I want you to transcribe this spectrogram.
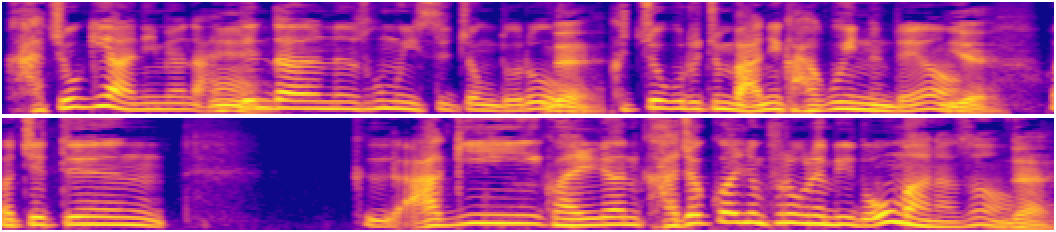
가족이 아니면 안 음. 된다는 소문이 있을 정도로 네. 그쪽으로 좀 많이 가고 있는데요. 예. 어쨌든 그 아기 관련 가족 관련 프로그램이 너무 많아서 네.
